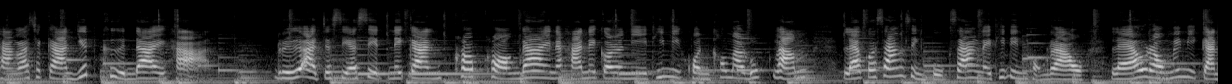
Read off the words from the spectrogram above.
ทางราชการยึดคืนได้ค่ะ หรืออาจจะเสียสิทธิ์ในการครอบครองได้นะคะ ในกรณีที่มีคนเข้ามาลุกล้ำแล้วก็สร้างสิ่งปลูกสร้างในที่ดินของเรา แล้วเราไม่มีการ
